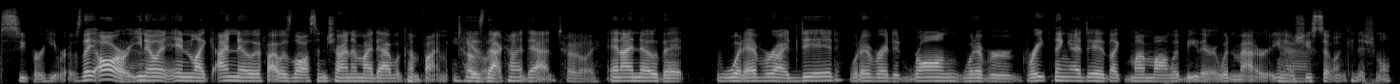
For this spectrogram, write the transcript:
superheroes. They are, Yeah. you know, and, and like I know if I was lost in China, my dad would come find me. He is that kind of dad. Totally. And I know that whatever I did, whatever I did wrong, whatever great thing I did, like my mom would be there. It wouldn't matter. You Yeah. know, she's so unconditional.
